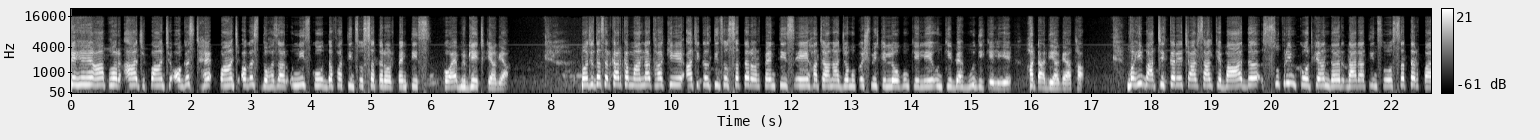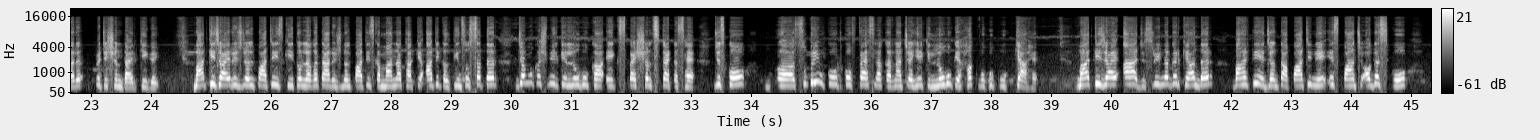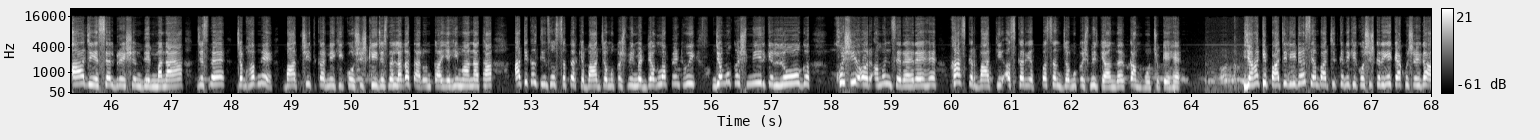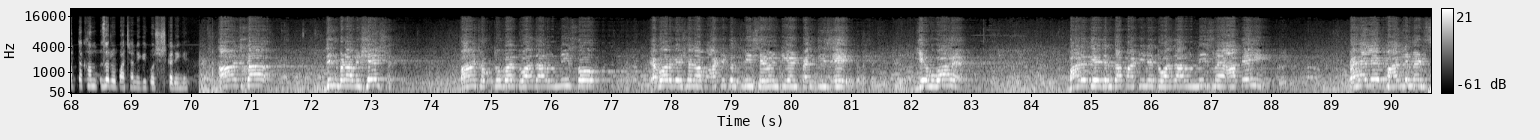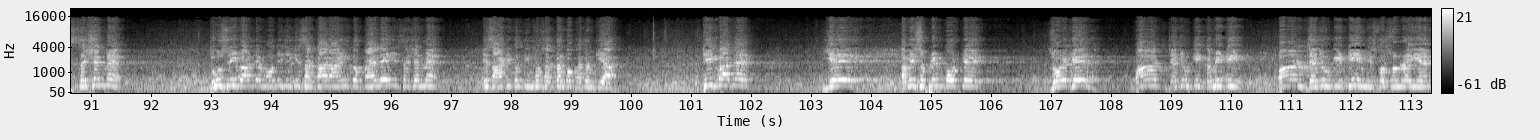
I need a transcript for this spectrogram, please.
रहे हैं आप और आज 5 अगस्त है। 5 अगस्त 2019 को दफ़ा 370 और 35 को एब्रोगेट किया गया। मौजूदा सरकार का मानना था कि आर्टिकल 370 और 35 ए हटाना जम्मू कश्मीर के लोगों के लिए, उनकी बहबूदी के लिए हटा दिया गया था। वही बातचीत करें चार साल के बाद सुप्रीम कोर्ट के अंदर धारा 370 पर पिटिशन दायर की गई। बात की जाए रीजनल पार्टीज़ की तो लगातार रीजनल पार्टीज़ का मानना था कि आर्टिकल 370 जम्मू कश्मीर के लोगों का एक स्पेशल स्टेटस है जिसको आ, सुप्रीम कोर्ट को फैसला करना चाहिए कि लोगों के हक व हुकूक क्या है। बात की जाए आज श्रीनगर के अंदर भारतीय जनता पार्टी ने इस 5 अगस्त को आज ये सेलिब्रेशन दिन मनाया, जिसमें जब हमने बातचीत करने की कोशिश की, जिसमें लगातार उनका यही मानना था। आर्टिकल 370 के बाद जम्मू कश्मीर में डेवलपमेंट हुई। जम्मू कश्मीर के लोग खुशी और अमन से रह रहे हैं, खासकर बात की अस्करियत पसंद जम्मू कश्मीर के अंदर कम हो चुके हैं। यहाँ के पार्टी लीडर से हम बातचीत करने की कोशिश करेंगे। क्या खुश रहेगा? अब तक हम ज़रूर पहुँचाने की कोशिश करेंगे। आज का दिन बड़ा विशेष है। 5 अक्टूबर 2019 को abrogation of article 370 and 35 A. ये हुआ है। भारतीय जनता पार्टी ने 2019 में आते ही पहले पार्लियामेंट सेशन में दूसरी बार जब मोदी जी की सरकार आई तो पहले ही सेशन में इस आर्टिकल 370 को खत्म किया। ठीक बात है। ये अभी सुप्रीम कोर्ट के ज़ोर घेर है। पाँच जजों की कमेटी, पाँच जजों की टीम इसको सुन रही है।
